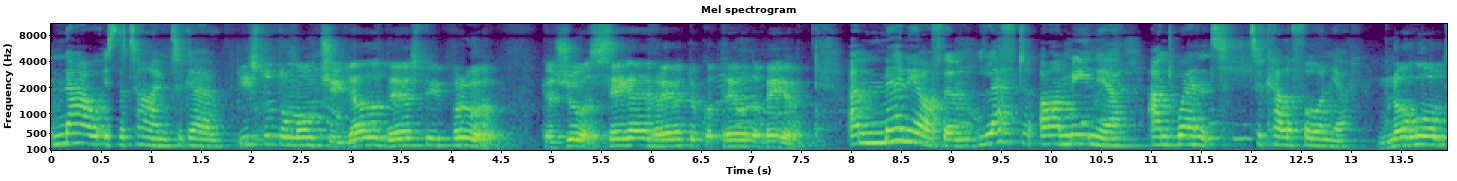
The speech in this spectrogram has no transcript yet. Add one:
Now is the time to go. Истото момче, 1901, кажува, сега е времето кога треба да бегаме. And many of them left Armenia and went to California. Многу од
